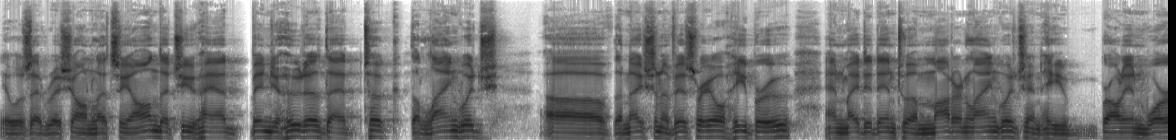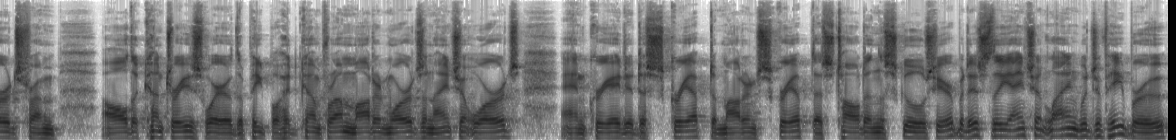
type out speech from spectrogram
It was at Rishon LeZion that you had Ben Yehuda that took the language of the nation of Israel, Hebrew, and made it into a modern language. And he brought in words from all the countries where the people had come from, modern words and ancient words, and created a script, a modern script that's taught in the schools here. But it's the ancient language of Hebrew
